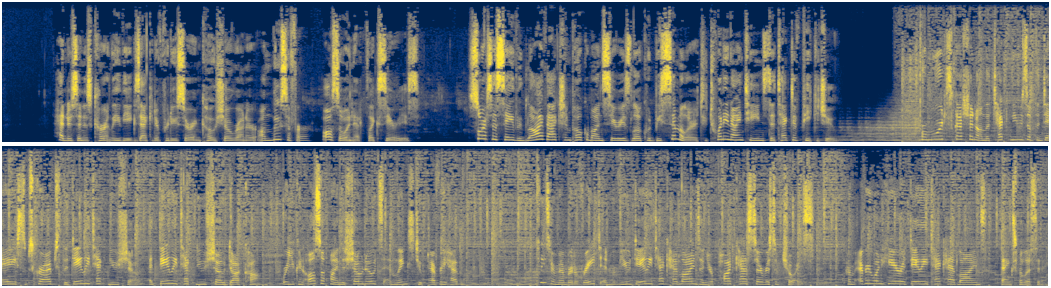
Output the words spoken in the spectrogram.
Henderson is currently the executive producer and co-showrunner on Lucifer, also a Netflix series. Sources say the live action Pokemon series look would be similar to 2019's Detective Pikachu. For more discussion on the tech news of the day, subscribe to the Daily Tech News Show at dailytechnewsshow.com, where you can also find the show notes and links to every headline. Please remember to rate and review Daily Tech Headlines on your podcast service of choice. From everyone here at Daily Tech Headlines, thanks for listening.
